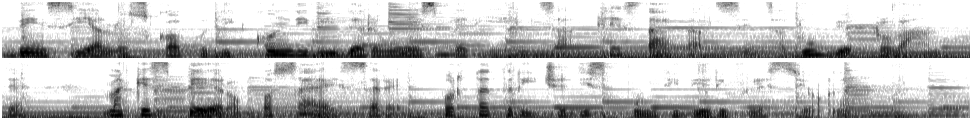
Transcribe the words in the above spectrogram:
bensì allo scopo di condividere un'esperienza che è stata senza dubbio provante, ma che spero possa essere portatrice di spunti di riflessione.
